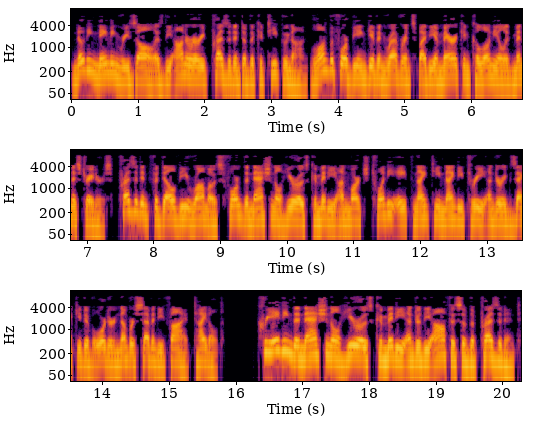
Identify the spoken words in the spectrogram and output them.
noting naming Rizal as the honorary president of the Katipunan, long before being given reverence by the American colonial administrators. President Fidel V. Ramos formed the National Heroes Committee on March 28, 1993 under Executive Order No. 75, titled Creating the National Heroes Committee under the Office of the President.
